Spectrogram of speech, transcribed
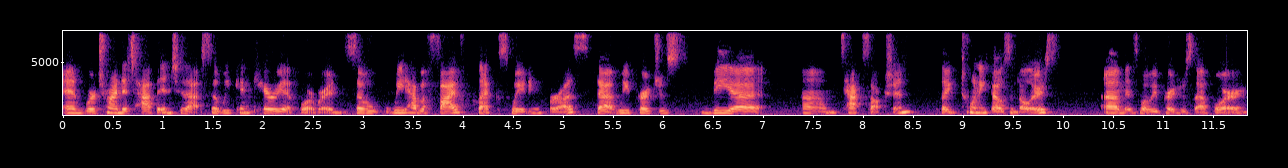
And we're trying to tap into that so we can carry it forward. So, we have a five plex waiting for us that we purchased via um, tax auction, like twenty thousand um, dollars is what we purchased that for.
